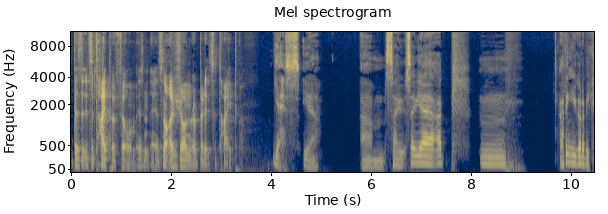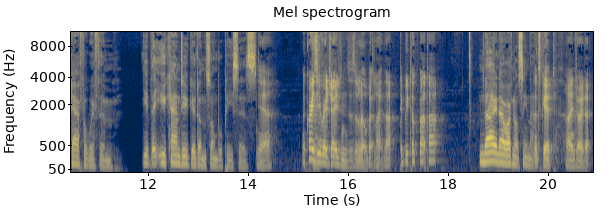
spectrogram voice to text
there's it's a type of film, isn't it? It's not a genre, but it's a type. Yes, yeah. Um. So so yeah. I, mm, I think you've got to be careful with them. You, that you can do good ensemble pieces. Yeah, the Crazy Rich Asians is a little bit like that. Did we talk about that? No, no, I've not seen that. That's good. I enjoyed it.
